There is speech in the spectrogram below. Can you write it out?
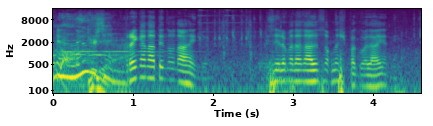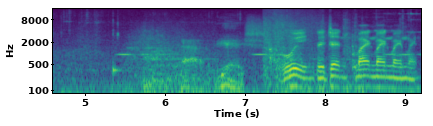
Illusion. Try ka natin unahin yun. Hindi sila mananalo sa clash pag wala yan eh. Yes. Uy, regen. Mine, mine, mine, mine.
